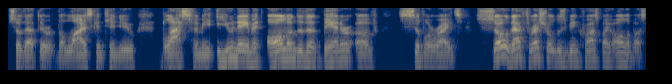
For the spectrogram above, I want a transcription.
so that there, the lies continue, blasphemy, you name it, all under the banner of civil rights. So that threshold is being crossed by all of us.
